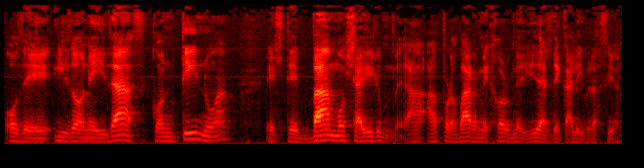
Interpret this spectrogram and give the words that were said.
o de idoneidad continua, este, vamos a ir a, probar mejor medidas de calibración.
